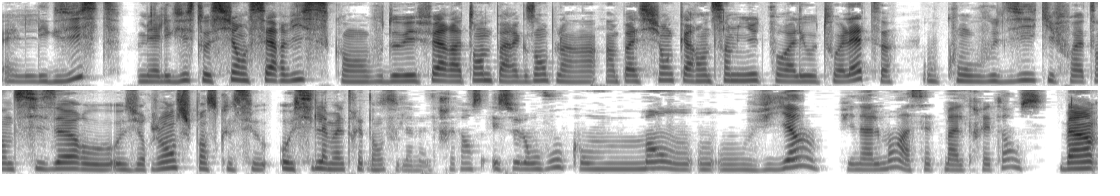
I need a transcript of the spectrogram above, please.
elle existe, mais elle existe aussi en service. Quand vous devez faire attendre, par exemple, un, un patient 45 minutes pour aller aux toilettes, ou qu'on vous dit qu'il faut attendre 6 heures aux, urgences, je pense que c'est aussi de la maltraitance. C'est de la maltraitance. Et selon vous, comment on, on vient finalement à cette maltraitance? Ben,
